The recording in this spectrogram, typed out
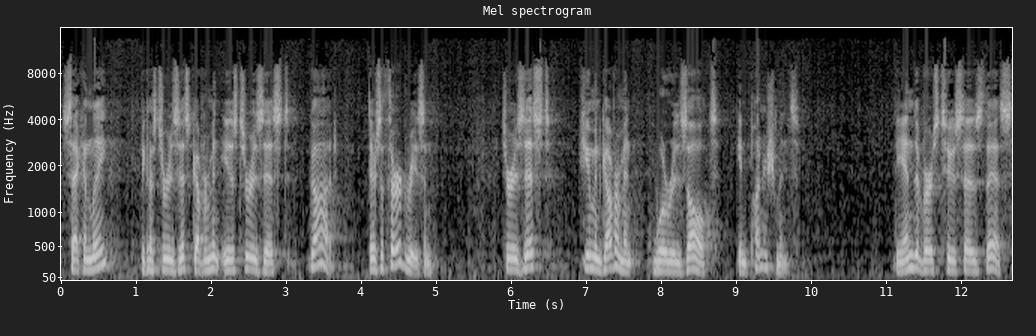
Secondly, because to resist government is to resist God. There's a third reason. To resist human government will result in punishment. The end of verse 2 says this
